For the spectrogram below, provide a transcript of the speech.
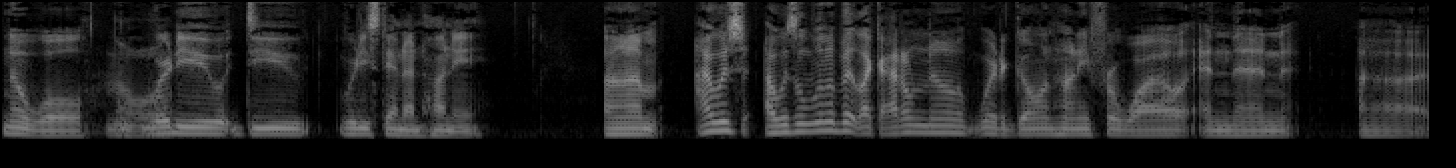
no wool. No wool. Where do you do you where do you stand on honey? Um, I was I was a little bit like I don't know where to go on honey for a while, and then uh,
